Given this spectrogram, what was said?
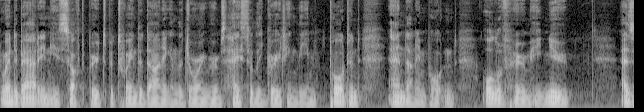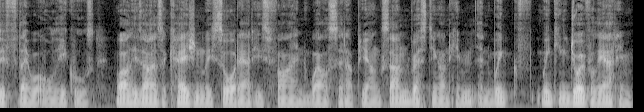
went about in his soft boots between the dining and the drawing rooms, hastily greeting the important and unimportant, all of whom he knew. as if they were all equals, while his eyes occasionally sought out his fine, well set up young son, resting on him and wink, winking joyfully at him.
